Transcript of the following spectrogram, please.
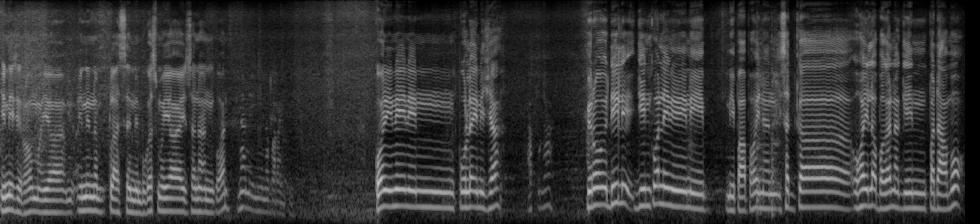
Ini sir, oh, maya ini na klase ni bugas maya ay sanaan kuan. Nani ini na variety? Kuan ini ini pulay ni siya. Apo na. Pero dili gin kuan ni ni ni, ni papahoy nan isad ka uhay la baga nagin padamo.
